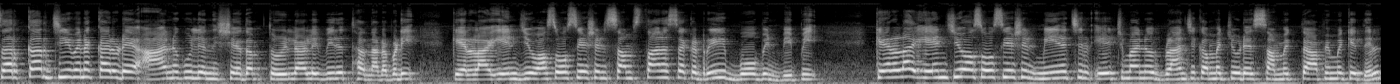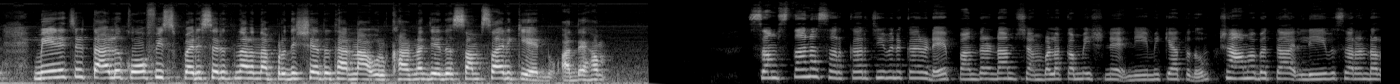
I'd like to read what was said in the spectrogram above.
സർക്കാർ ജീവനക്കാരുടെ ആനുകൂല്യ നിഷേധം തൊഴിലാളി വിരുദ്ധ നടപടി. Kerala N G O association സംസ്ഥാന secretary Bobin V P. Kerala N G O association Meenachil Ettumanoor branch കമ്മിറ്റിയുടെ സംയുക്ത ആഭിമുഖ്യത്തിൽ മീനച്ചിൽ താലൂക്ക് ഓഫീസ് പരിസരത്ത് നടന്ന പ്രതിഷേധ ധർണ ഉദ്ഘാടനം ചെയ്ത് സംസാരിക്കുകയായിരുന്നു അദ്ദേഹം. സംസ്ഥാന സർക്കാർ ജീവനക്കാരുടെ പന്ത്രണ്ടാം ശമ്പള കമ്മീഷനെ നിയമിക്കാത്തതും ക്ഷാമബത്ത ലീവ് സറണ്ടർ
